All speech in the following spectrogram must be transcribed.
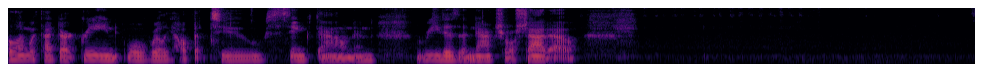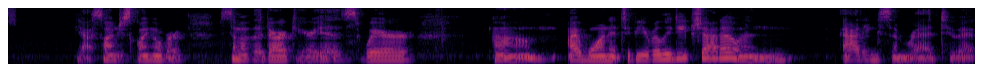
along with that dark green will really help it to sink down and read as a natural shadow. Yeah, so I'm just going over some of the dark areas where um, I want it to be a really deep shadow and adding some red to it.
